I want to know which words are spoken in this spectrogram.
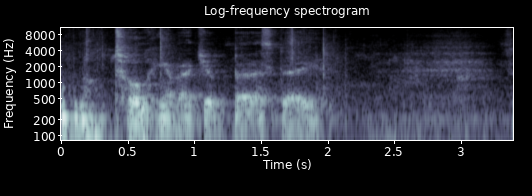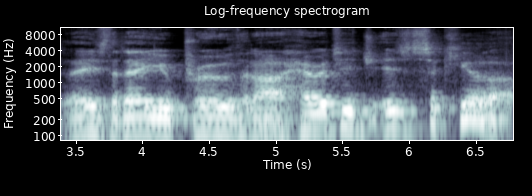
I'm not talking about your birthday. Today's the day you prove that our heritage is secure.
